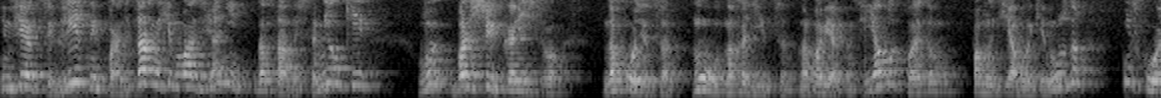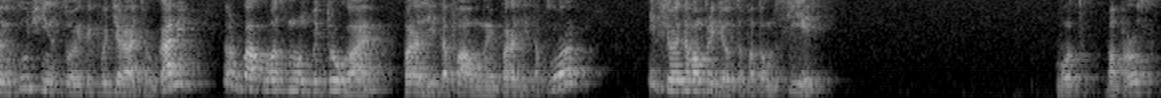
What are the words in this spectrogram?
инфекций, глистных, паразитарных инвазий. Они достаточно мелкие в больших количествах находятся, могут находиться на поверхности яблок. Поэтому помыть яблоки нужно. Ни в коем случае не стоит их вытирать руками. На руках у вас может быть другая паразитофауна и паразитофлора. И все это вам придется потом съесть. Вот вопрос,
